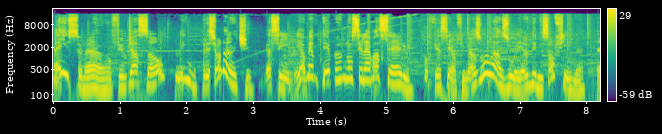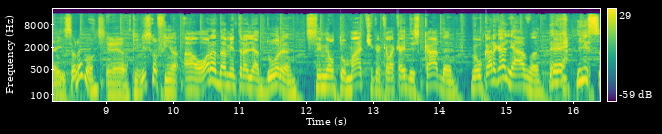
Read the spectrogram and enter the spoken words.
é isso, né? É um filme de ação impressionante. Assim, e ao mesmo tempo não se leva a sério. Porque, assim, é um filme azul, a zoeira do início ao fim, né? É isso é o negócio. É, Do início ao fim, a- a hora da metralhadora semiautomática que ela cai da escada, meu gargalhava. É, isso.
